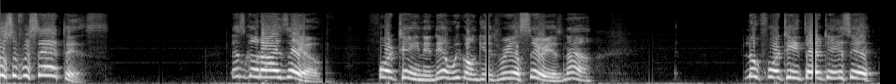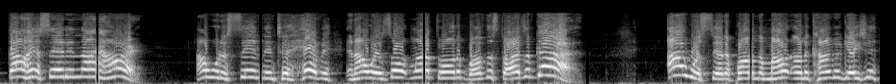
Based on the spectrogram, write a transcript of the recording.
Lucifer said this. Let's go to Isaiah 14, and then we're going to get real serious now. Luke 14, 13, it says, Thou hast said in thy heart, I will ascend into heaven, and I will exalt my throne above the stars of God. I will sit upon the mount on the congregation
